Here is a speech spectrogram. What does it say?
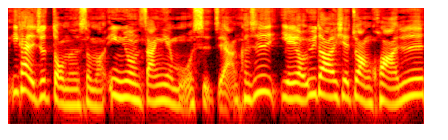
一开始就懂得什么应用商业模式这样，可是也有遇到一些状况，就是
